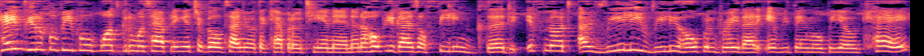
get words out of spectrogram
Hey, beautiful people, what's good and what's happening? It's your girl Tanya with the capital TNN, and I hope you guys are feeling good. If not, I really, really hope and pray that everything will be okay.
